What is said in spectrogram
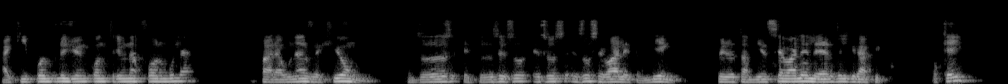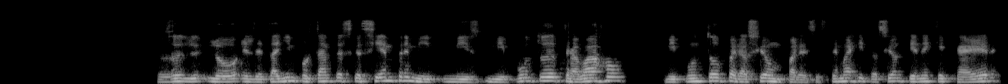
Aquí, por ejemplo, yo encontré una fórmula para una región. Entonces, entonces eso, eso, eso se vale también. Pero también se vale leer del gráfico. ¿Ok? Entonces, lo, el detalle importante es que siempre mi, mi, mi, punto de trabajo, mi punto de operación para el sistema de agitación tiene que caer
